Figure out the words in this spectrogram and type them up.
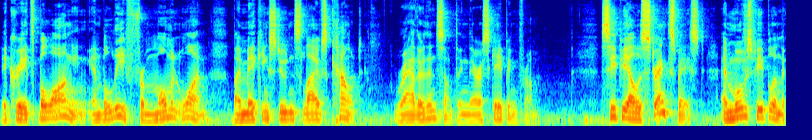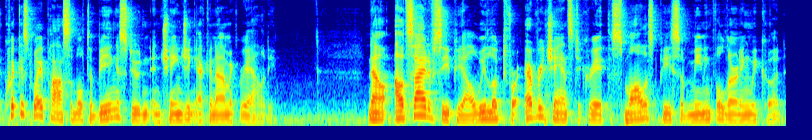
It creates belonging and belief from moment one by making students' lives count rather than something they're escaping from. CPL is strengths based and moves people in the quickest way possible to being a student and changing economic reality. Now, outside of CPL, we looked for every chance to create the smallest piece of meaningful learning we could,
